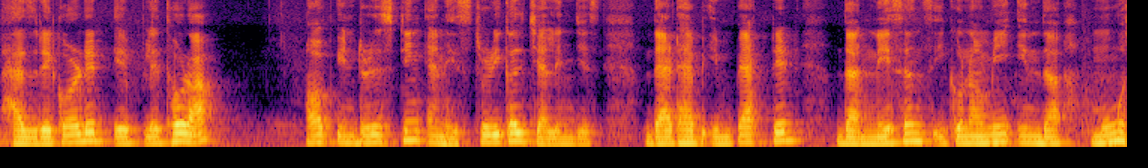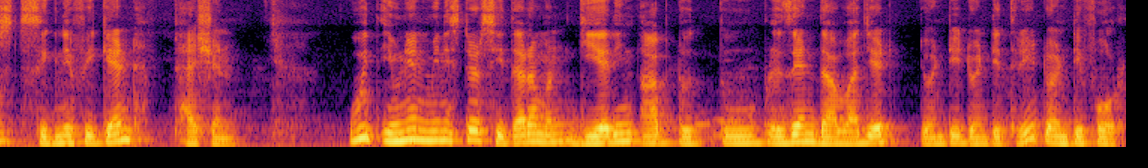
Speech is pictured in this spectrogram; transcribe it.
has recorded a plethora of interesting and historical challenges that have impacted the nation's economy in the most significant fashion. With Union Minister Sitharaman gearing up to, to present the budget 2023 24.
